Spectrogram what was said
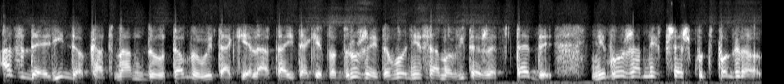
a z Delhi do Katmandu. To były takie lata i takie podróże i to było niesamowite, że wtedy nie było żadnych przeszkód gro-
